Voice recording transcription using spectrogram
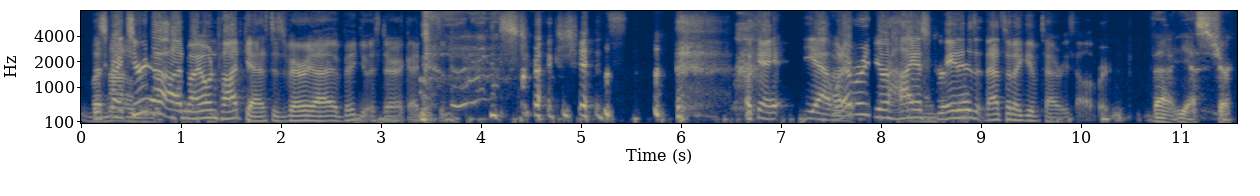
But this criteria on my own podcast is very uh, ambiguous, Derek. I need some instructions. okay, yeah. Whatever right. your highest um, grade is, that's what I give Tyrese Halliburton. That yes, sure.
